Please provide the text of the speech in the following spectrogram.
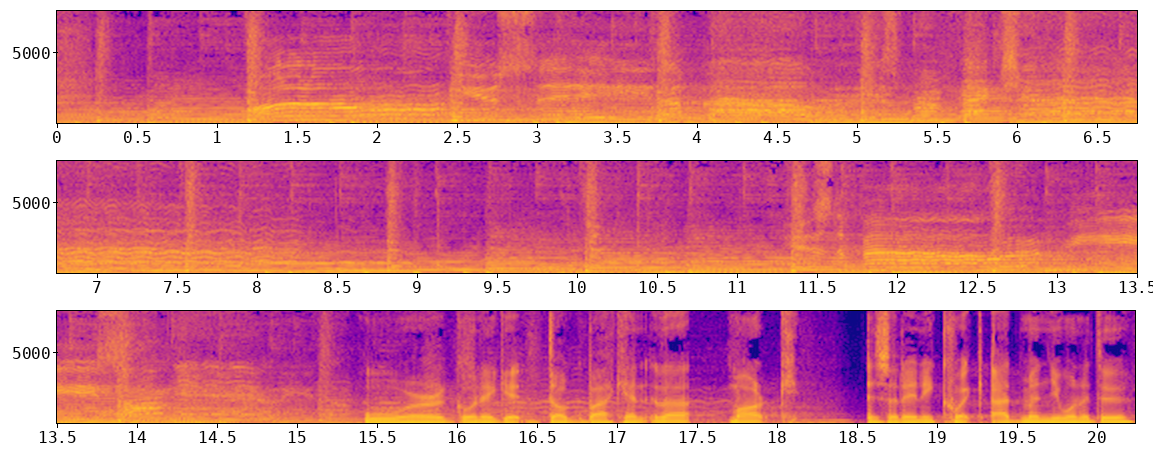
we're going to get dug back into that. Mark, is there any quick admin you want to do?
